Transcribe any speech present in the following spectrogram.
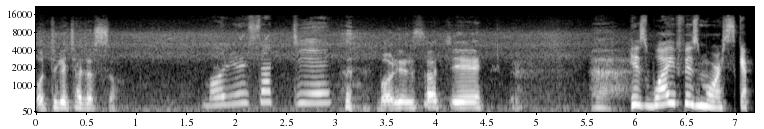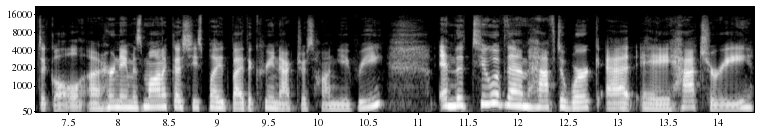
어떻게 찾았어? 머리를 썼지. 머리를 썼지. His wife is more skeptical. Uh, her name is Monica. She's played by the Korean actress Han Ye Ri. And the two of them have to work at a hatchery,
